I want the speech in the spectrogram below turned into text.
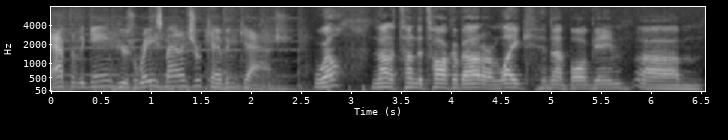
After the game, here's Rays manager Kevin Cash. Well, not a ton to talk about or like in that ball game. Um,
